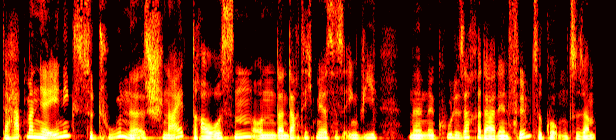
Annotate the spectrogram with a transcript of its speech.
da hat man ja eh nichts zu tun, ne? Es schneit draußen und dann dachte ich mir, ist das irgendwie eine, eine coole Sache, da den Film zu gucken zusammen.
